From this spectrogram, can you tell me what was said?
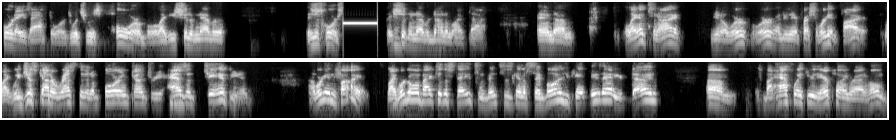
four days afterwards which was horrible. Like he should have never it's just horse they shouldn't have never done him like that and um lance and i you know we're we're under the impression we're getting fired like we just got arrested in a foreign country as a champion. Uh, we're getting fired. Like we're going back to the states, and Vince is going to say, "Boys, you can't do that. You're done." Um, it's about halfway through the airplane ride home.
